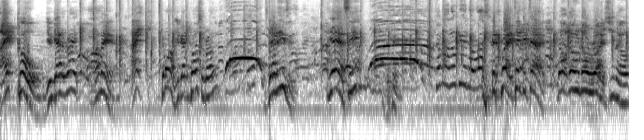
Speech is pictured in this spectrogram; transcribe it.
Ike Cole. You got it right, my man. Ike. Come on, you got the poster, brother. It's that easy. Yeah, see? Come on, don't be in no rush. right, take your time. No, no, no rush, you know.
